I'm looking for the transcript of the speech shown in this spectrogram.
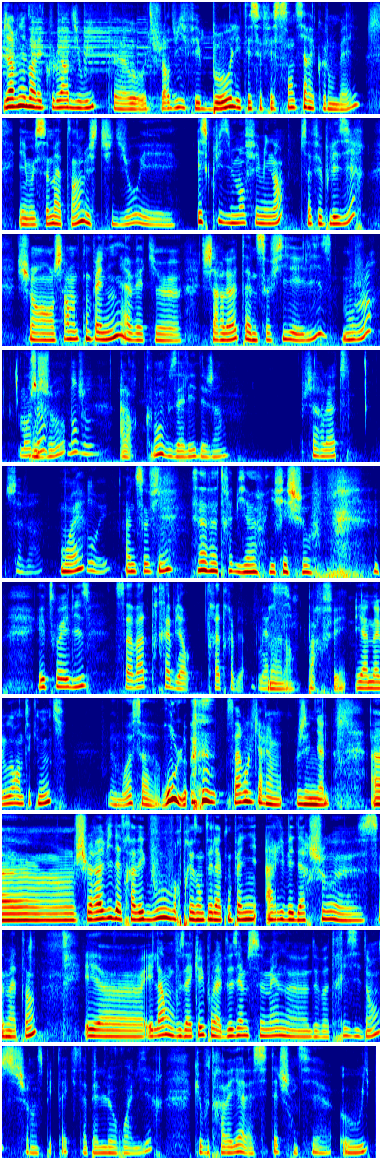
Bienvenue dans les couloirs du WIP. Euh, Aujourd'hui, il fait beau, l'été se fait sentir à Colombelle. Et moi, ce matin, le studio est exclusivement féminin. Ça fait plaisir. Je suis en charmante compagnie avec euh, Charlotte, Anne-Sophie et Élise. Bonjour. Bonjour. Bonjour. Alors, comment vous allez déjà? Charlotte? Ça va. Ouais? Oui. Anne-Sophie? Ça va très bien, il fait chaud. Et toi, Élise? Ça va très bien, très très bien. Merci. Bah alors, parfait. Et Anna Lour en technique? Moi, ça roule. Ça roule carrément, génial. Euh, je suis ravie d'être avec vous. Vous représentez la compagnie Arrivée d'Air euh, ce matin. Et, euh, et là, on vous accueille pour la deuxième semaine de votre résidence sur un spectacle qui s'appelle Le Roi Lire, que vous travaillez à la Cité de Chantier au WIP.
